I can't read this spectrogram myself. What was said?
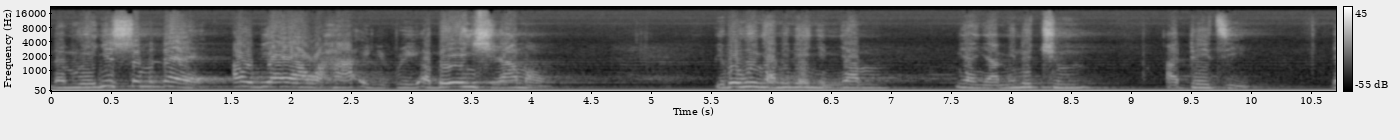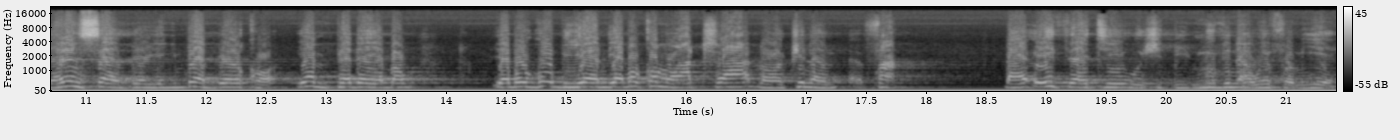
Na mmerɛnyi som dɛ awo biara wɔ ha anwummere ɔbɛyɛ nhyira ma wo. Yɛbɛhu nyame no anyimnyam. Ne anyame no tum adedi yɛrensɛ berɛ yɛnyim dɛ berɛ kɔ yɛmpɛ dɛ yɛbɛ yɛbɛgo beyond yɛbɛkɔ ma atra na ɔtwe na fa. By 8:30 we should be moving away from here.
